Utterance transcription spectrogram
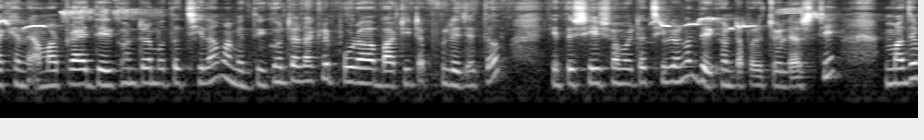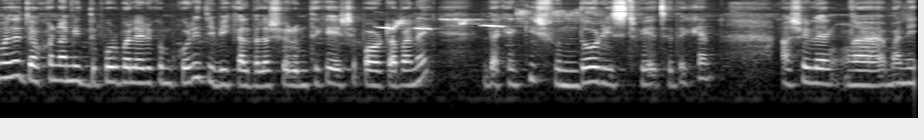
দেখেন, আমার প্রায় দেড় ঘণ্টার মতো ছিলাম। আমি দুই ঘণ্টা রাখলে পুরো বাটিটা ফুলে যেত। কিন্তু সেই সময়টা ছিল না, দেড় ঘণ্টা পরে চলে আসছি। মাঝে মাঝে যখন আমি দুপুরবেলা এরকম করি যে বিকালবেলা শোরুম থেকে এসে পরোটা বানাই। দেখেন কি সুন্দর ইস্ট হয়েছে, দেখেন। আসলে মানে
